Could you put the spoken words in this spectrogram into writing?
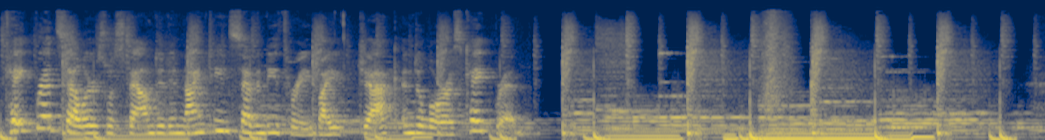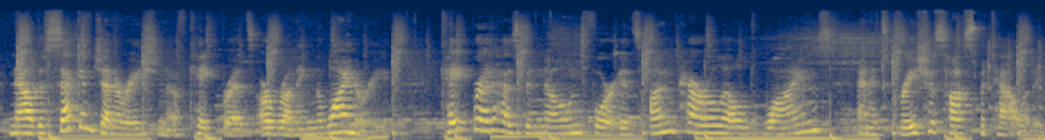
Cakebread Cellars was founded in 1973 by Jack and Dolores Cakebread. Now the second generation of Cakebreads are running the winery. Cakebread has been known for its unparalleled wines and its gracious hospitality.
